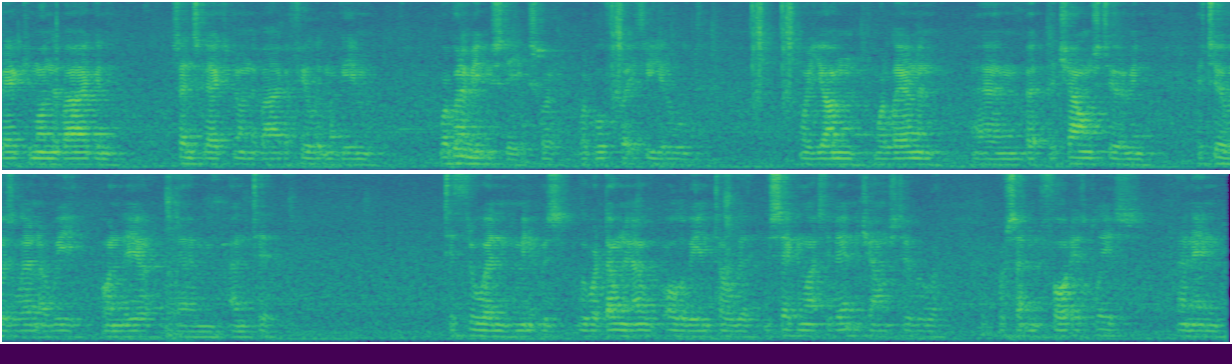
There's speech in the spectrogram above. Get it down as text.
Greg came on the bag and since Greg's been on the bag, I feel like my game, we're going to make mistakes. We're, we're both 23 year old, we're young, we're learning, um, but the challenge too, I mean, the two of us learned our way on there um, and to to throw in, I mean, it was, we were down and out all the way until the, the second last event, the challenge tour, we were, we were sitting in 40th place. And then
